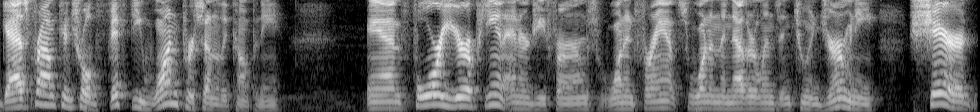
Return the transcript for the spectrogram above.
Gazprom controlled 51% of the company, and four European energy firms, one in France, one in the Netherlands, and two in Germany, shared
